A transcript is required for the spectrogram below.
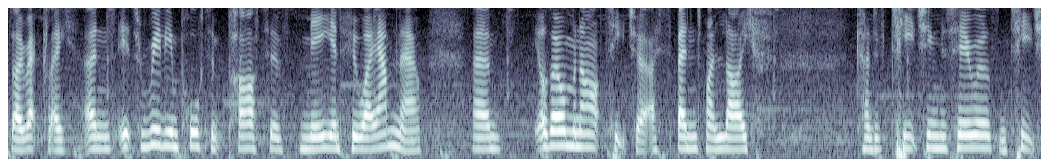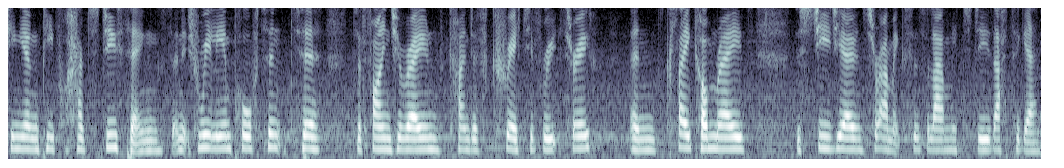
directly. And it's a really important part of me and who I am now. Um, although I'm an art teacher, I spend my life kind of teaching materials and teaching young people how to do things. And it's really important to, to find your own kind of creative route through. And Clay Comrades, the studio and ceramics has allowed me to do that again.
